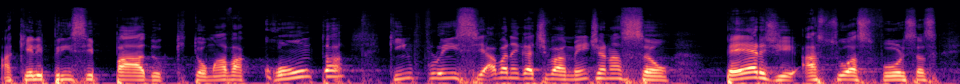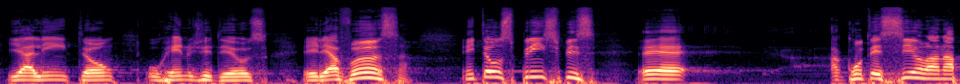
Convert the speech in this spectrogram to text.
aquele principado que tomava conta, que influenciava negativamente a nação, perde as suas forças e ali então o reino de Deus ele avança. Então os príncipes é, aconteciam lá na,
